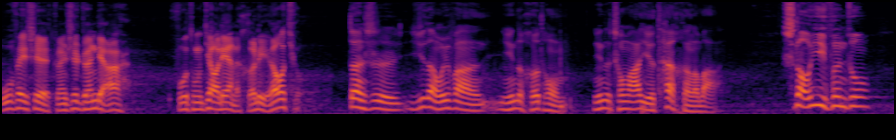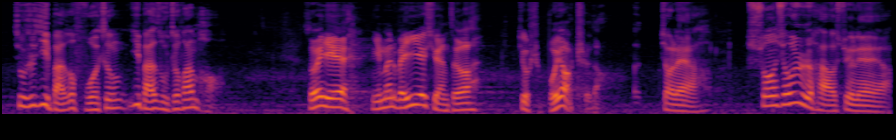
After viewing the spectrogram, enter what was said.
无非是准时准点服从教练的合理要求。但是，一旦违反您的合同，您的惩罚也太狠了吧？迟到一分钟就是一百个俯卧撑，一百组折返跑。所以，你们的唯一选择就是不要迟到。教练啊，双休日还要训练呀，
